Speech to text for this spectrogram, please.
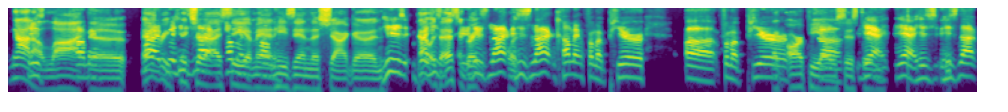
Not a lot coming- though. Right, Every picture I see of man, he's in the shotgun. He's that was he's, that's a great he's not point. he's not coming from a pure uh from a pure like RPO uh, system. Yeah, yeah, he's he's not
